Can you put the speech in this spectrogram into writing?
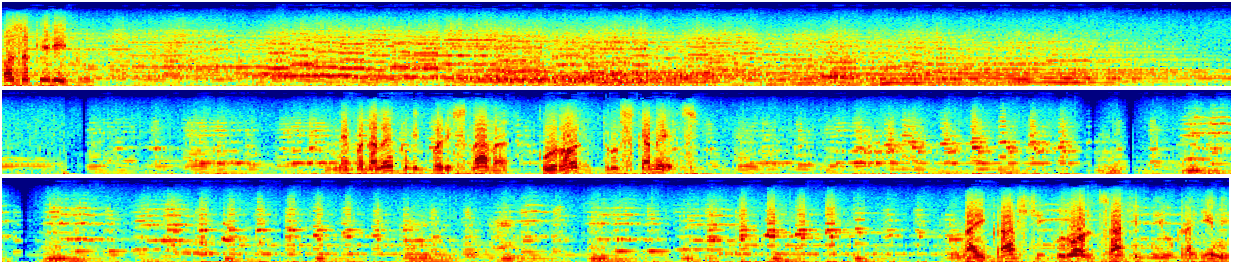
Озокеріту. Неподалеку від Борислава курорт Трускавець. Найкращий курорт Західної України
